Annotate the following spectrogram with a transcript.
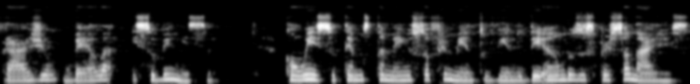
frágil, bela e submissa. Com isso, temos também o sofrimento vindo de ambos os personagens,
